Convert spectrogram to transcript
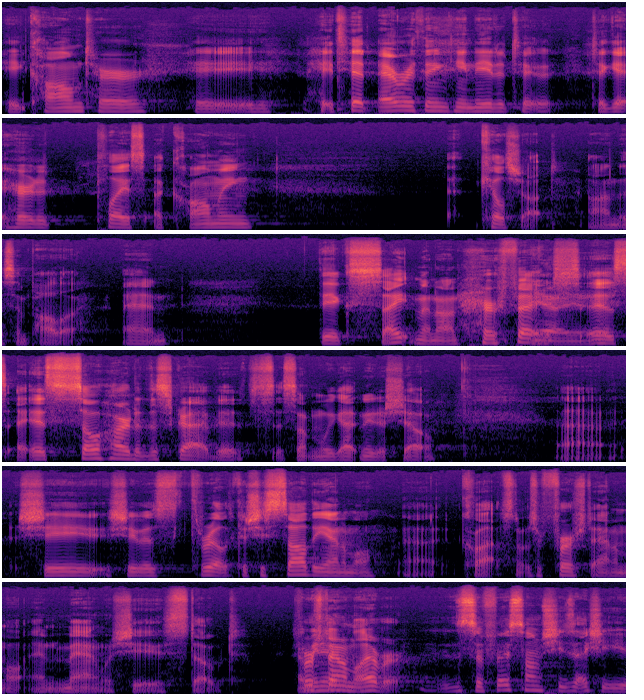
he calmed her. He he did everything he needed to to get her to place a calming kill shot on this impala, and the excitement on her face yeah. is is so hard to describe. It's, something we got need to show. Uh, she she was thrilled because she saw the animal uh, collapse, and it was her first animal, and man, was she stoked! I First mean, it- animal ever. It's the first time she's actually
